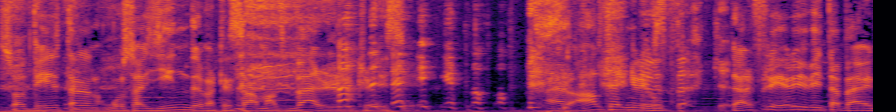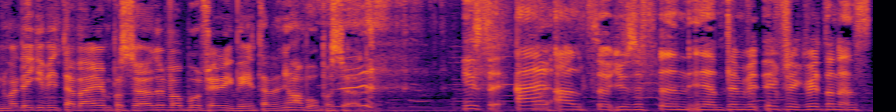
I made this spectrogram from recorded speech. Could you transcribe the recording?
så har Virtanen och Åsa Jinder varit tillsammans. Very crazy. Nej då, allt hänger ihop. Därför är det ju Vita bergen. Var ligger Vita bergen på Söder? Var bor Fredrik Virtanen? Ja, han bor på Söder. Just det, är alltså Josefin egentligen Fredrik Virtanens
